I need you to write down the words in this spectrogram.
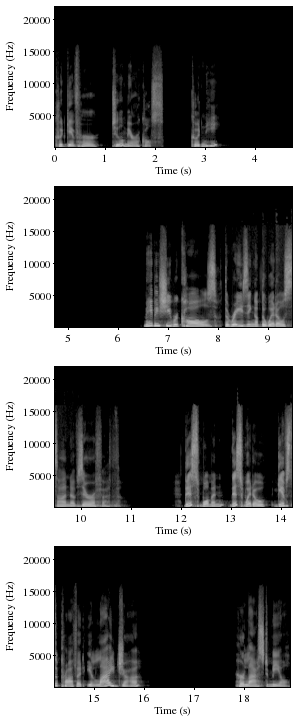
could give her two miracles, couldn't he? Maybe she recalls the raising of the widow's son of Zarephath. This woman, this widow, gives the prophet Elijah her last meal.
